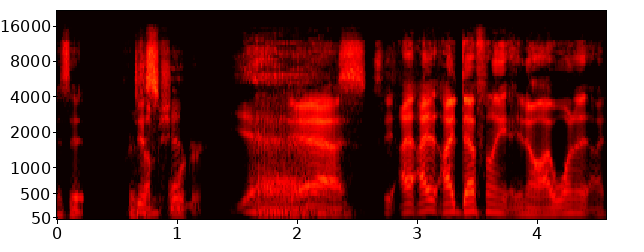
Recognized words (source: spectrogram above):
Is it presumption? disorder. Yeah. Yes. See, I, I, I definitely, you know, I wanted, I,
